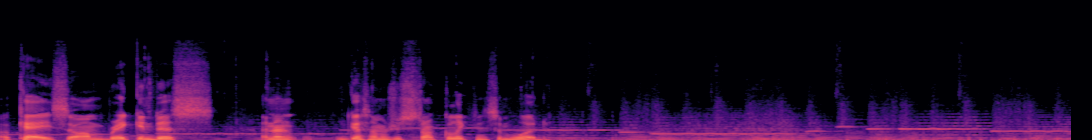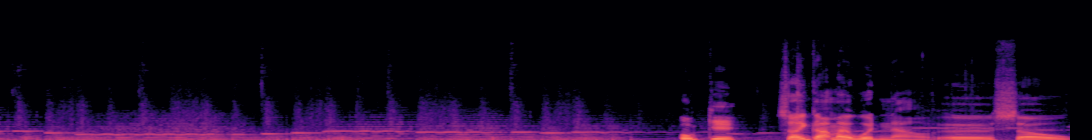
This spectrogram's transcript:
okay, so I'm breaking this, and then I guess I'm just start collecting some wood. Okay. So I got my wood now. Uh, so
